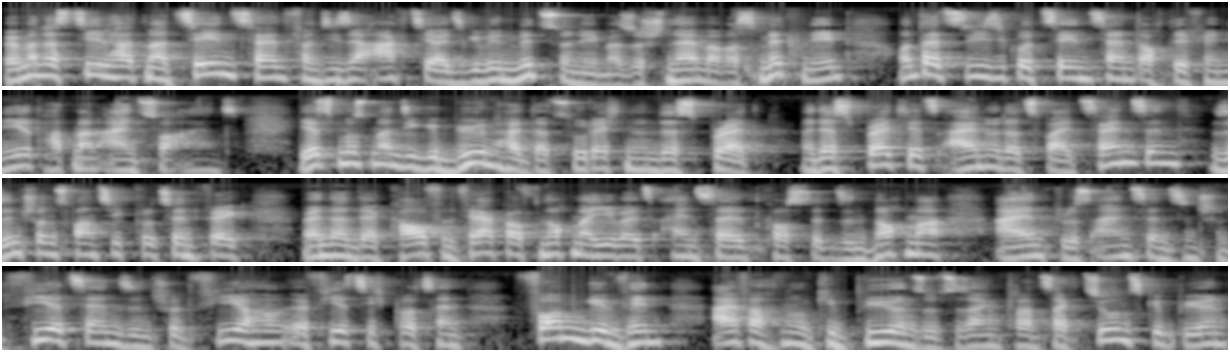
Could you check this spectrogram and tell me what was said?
wenn man das Ziel hat, mal 10 Cent von dieser Aktie als Gewinn mitzunehmen, also schnell mal was mitnehmen und als Risiko 10 Cent auch definiert, hat man 1 zu 1. Jetzt muss man die Gebühren halt dazu rechnen und der Spread. Wenn der Spread jetzt 1 oder 2 Cent sind, sind schon 20 Prozent weg. Wenn dann der Kauf und Verkauf nochmal jeweils 1 Cent kostet, sind nochmal 1 plus 1 Cent sind schon 4 Cent, sind schon 40 Prozent vom Gewinn einfach nur Gebühren, sozusagen Transaktionsgebühren.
